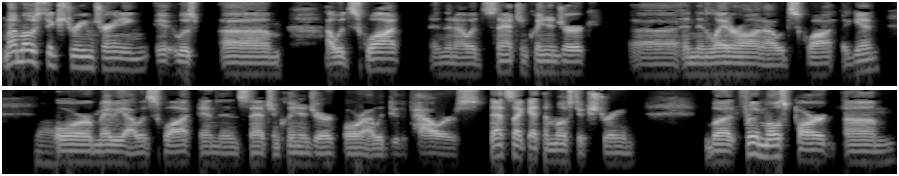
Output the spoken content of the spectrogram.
my most extreme training it was um, I would squat and then I would snatch and clean and jerk, uh, and then later on I would squat again, wow. or maybe I would squat and then snatch and clean and jerk, or I would do the powers. That's like at the most extreme, but for the most part, um,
